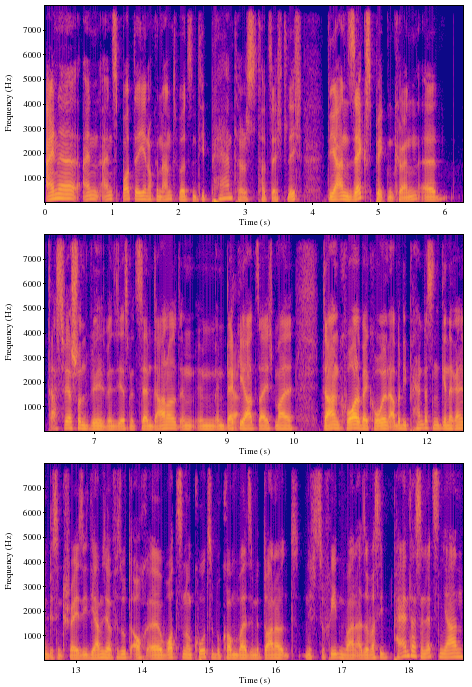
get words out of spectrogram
eine, ein, ein Spot, der hier noch genannt wird, sind die Panthers tatsächlich, die ja an sechs picken können. Äh, das wäre schon wild, wenn sie jetzt mit Sam Darnold im, im, im Backyard, sag ich mal, da einen Quarterback holen. Aber die Panthers sind generell ein bisschen crazy. Die haben sie ja versucht, auch äh, Watson und Co. zu bekommen, weil sie mit Darnold nicht zufrieden waren. Also, was die Panthers in den letzten Jahren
